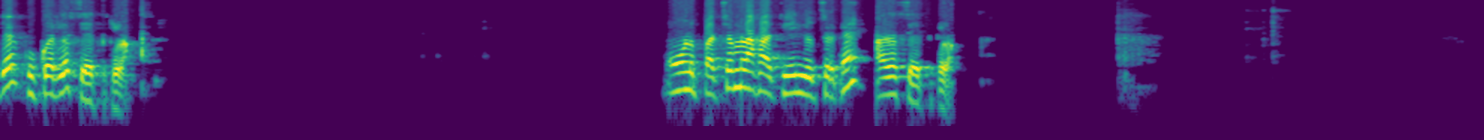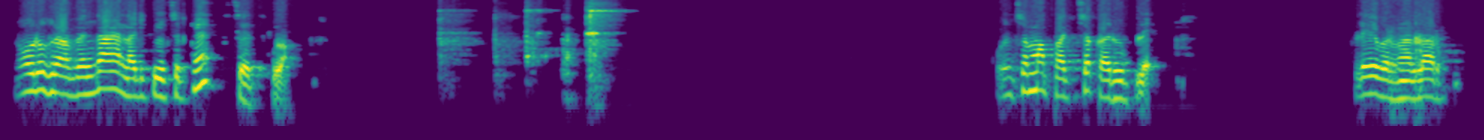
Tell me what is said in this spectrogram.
இதை குக்கரில் சேர்த்துக்கலாம். மூணு பச்சை மிளகாய் கீறி வச்சுருக்கேன். அதை சேர்த்துக்கலாம். நூறு கிராம் வெங்காயம் நறுக்கி வச்சிருக்கேன். சேர்த்துக்கலாம். கொஞ்சமா பச்சை கருவேப்பிலை. ஃப்ளேவர் நல்லா இருக்கும்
